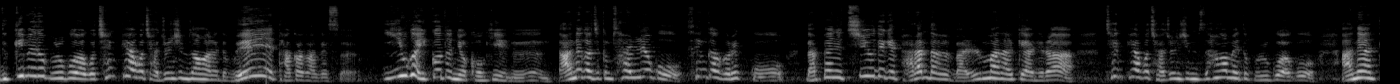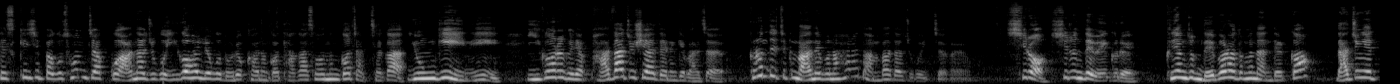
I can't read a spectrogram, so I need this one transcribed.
느낌에도 불구하고 창피하고 자존심 상하는데 왜 다가가겠어요? 이유가 있거든요, 거기에는. 아내가 지금 살려고 생각을 했고, 남편이 치유되길 바란다면 말만 할 게 아니라, 창피하고 자존심 상함에도 불구하고, 아내한테 스킨십하고 손잡고 안아주고 이거 하려고 노력하는 거, 다가서는 거 자체가 용기이니, 이거를 그냥 받아주셔야 되는 게 맞아요. 그런데 지금 아내분은 하나도 안 받아주고 있잖아요. 싫어. 싫은데 왜 그래? 그냥 좀 내버려두면 안 될까? 나중에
